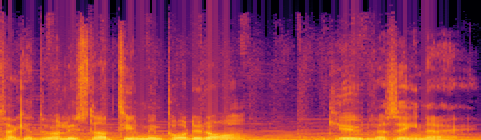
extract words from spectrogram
Tack att du har lyssnat till min podd idag. Gud välsigne dig.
